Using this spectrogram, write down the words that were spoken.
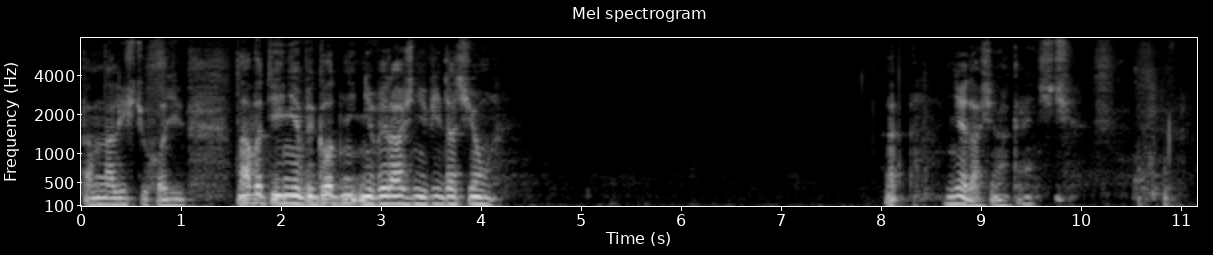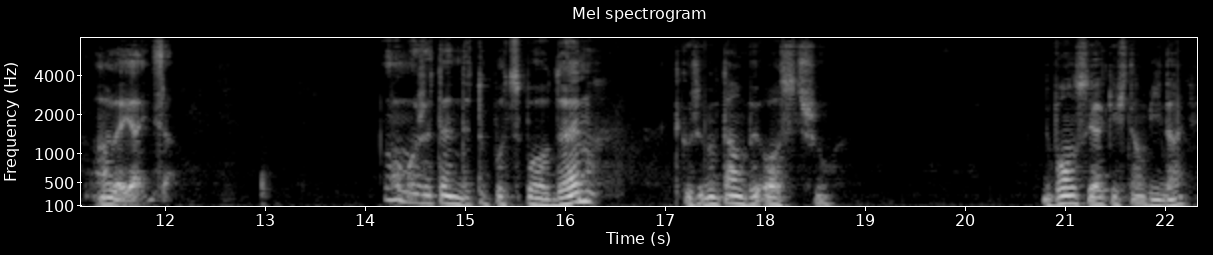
tam na liściu chodzi. Nawet jej niewygodnie, niewyraźnie widać ją. Nie, nie da się nakręcić. Ale jajca. No może tędy tu pod spodem. Tylko żebym tam wyostrzył. Wąsy jakieś tam widać.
